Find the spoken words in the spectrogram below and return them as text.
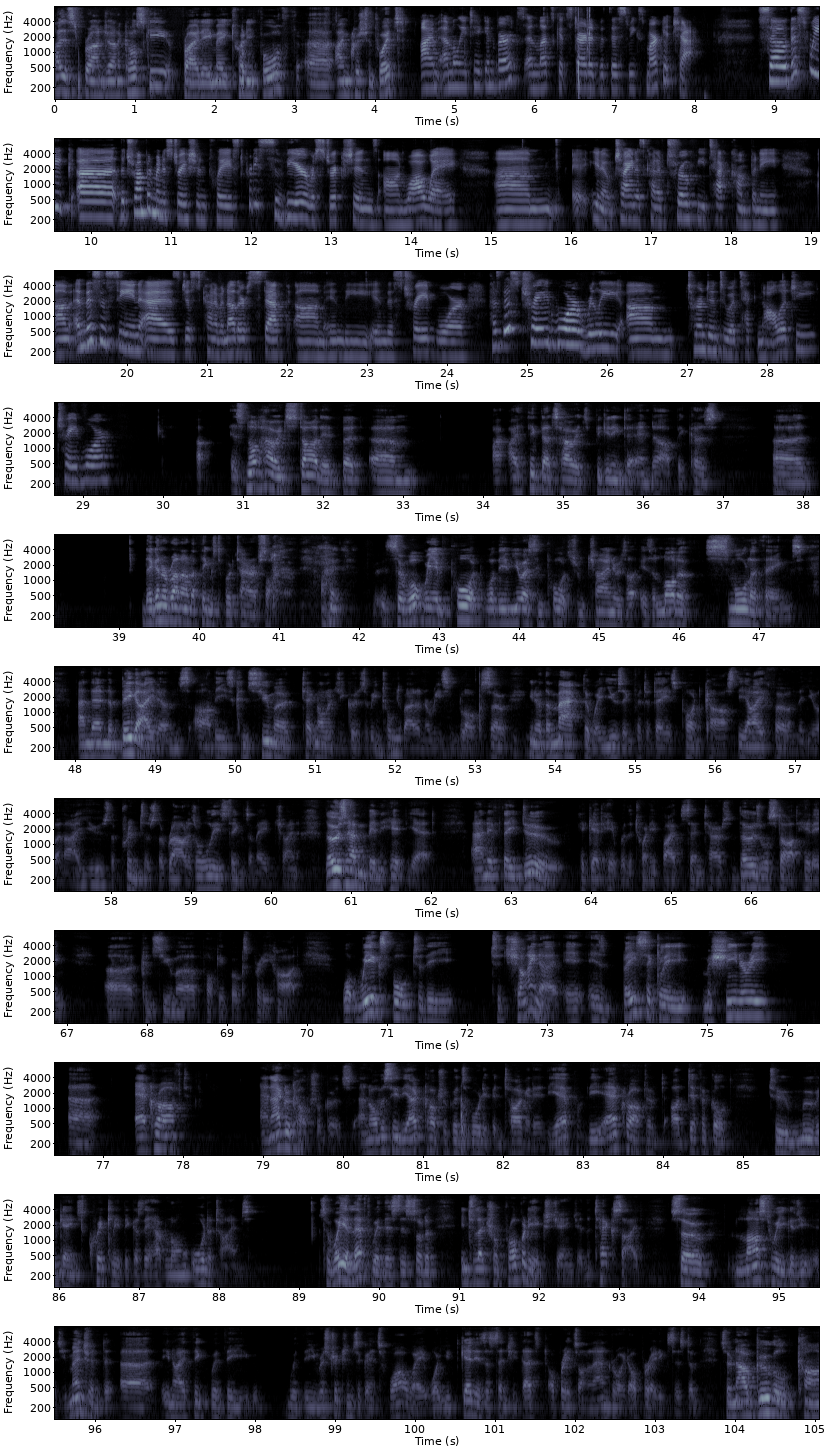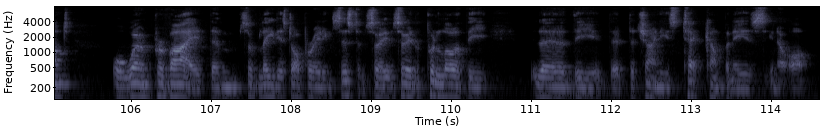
Hi, this is Brian Janikowski, Friday, May 24th. Uh, I'm Christian Thwaites. I'm Emily Takenverts, and let's get started with this week's market chat. So, this week, uh, the Trump administration placed pretty severe restrictions on Huawei, um, eh, you know, China's kind of trophy tech company. Um, and this is seen as just kind of another step um, in the in this trade war. Has this trade war really um, turned into a technology trade war? It's not how it started, but um, I, I, think that's how it's beginning to end up because uh, they're going to run out of things to put tariffs on. so what we import, what the U.S. imports from China is a, is a lot of smaller things and then the big items are these consumer technology goods that we talked mm-hmm. about in a recent blog. So, you know, the Mac that we're using for today's podcast, the iPhone that you and I use, the printers, the routers, all these things are made in China. Those haven't been hit yet. And if they do get hit with a 25% tariffs, those will start hitting uh, consumer pocketbooks pretty hard. What we export to the to China is basically machinery, uh, aircraft, and agricultural goods. And obviously, the agricultural goods have already been targeted. The, air, the aircraft are, are difficult to move against quickly because they have long order times. So, what you're left with is this sort of intellectual property exchange in the tech side. So, last week, as you, as you mentioned, uh, you know, I think with the with the restrictions against Huawei, what you'd get is essentially that operates on an Android operating system. So now Google can't or won't provide the sort of latest operating system. So, so it'll put a lot of the the the, the, the Chinese tech companies, you know,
